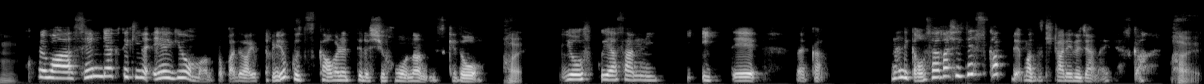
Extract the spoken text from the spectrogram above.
うんこれは戦略的な営業マンとかではよよく使われてる手法なんですけど、はい洋服屋さんに行って、なんか、何かお探しですかってまず聞かれるじゃないですか。はい。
